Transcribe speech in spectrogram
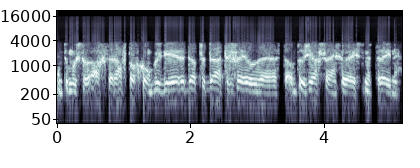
En toen moesten we achteraf toch concluderen dat we daar te veel uh, te enthousiast zijn geweest met trainen.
